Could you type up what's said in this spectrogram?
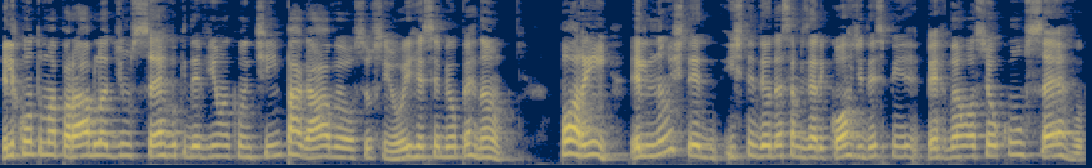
Ele conta uma parábola de um servo que devia uma quantia impagável ao seu senhor e recebeu perdão. Porém, ele não estendeu dessa misericórdia e desse perdão ao seu conservo,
